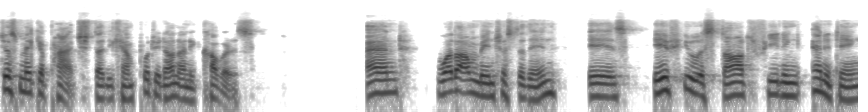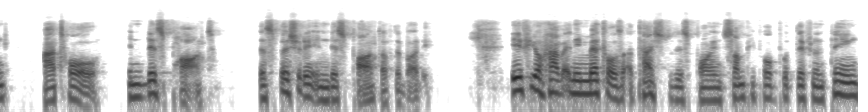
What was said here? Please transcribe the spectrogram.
Just make a patch that you can put it on and it covers. And what I'm interested in is if you start feeling anything at all in this part, especially in this part of the body. If you have any metals attached to this point, some people put different thing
